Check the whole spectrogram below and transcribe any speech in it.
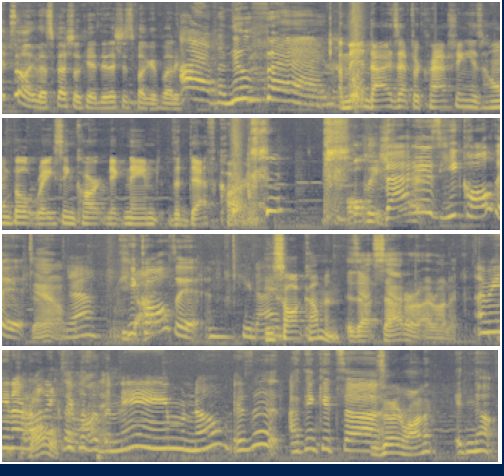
It's not like that special kid, dude. That's just fucking funny. I have a new friend. A man dies after crashing his home-built racing kart nicknamed the Deathkart. Holy That is, he called it. Damn. Yeah. He called it. He died. He saw it coming. Is that sad or ironic? I mean, ironic Both. because of the name. No, is it? I think it's uh. Is it ironic? it- no,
